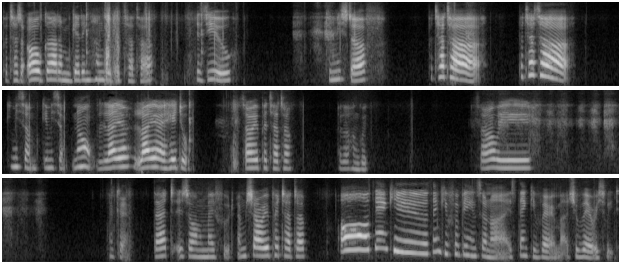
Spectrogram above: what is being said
Patata. Oh, God, I'm getting hungry, Patata. Is you. Give me stuff. Patata! Patata! Give me some, give me some. No, liar, liar, I hate you. Sorry, Patata. I got hungry. Sorry. Okay, that is all my food. I'm sorry, Patata. Oh, thank you. Thank you for being so nice. Thank you very much. You're very sweet.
